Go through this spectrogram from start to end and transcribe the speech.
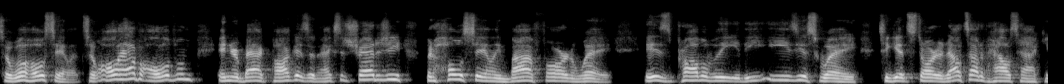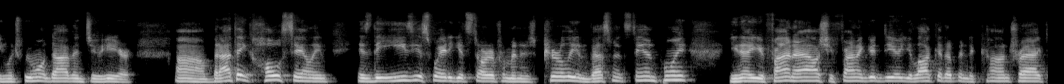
So we'll wholesale it. So I'll have all of them in your back pocket as an exit strategy, but wholesaling by far and away is probably the easiest way to get started outside of house hacking, which we won't dive into here. Um, but I think wholesaling is the easiest way to get started from a purely investment standpoint. You know, you find a house, you find a good deal, you lock it up into contract,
